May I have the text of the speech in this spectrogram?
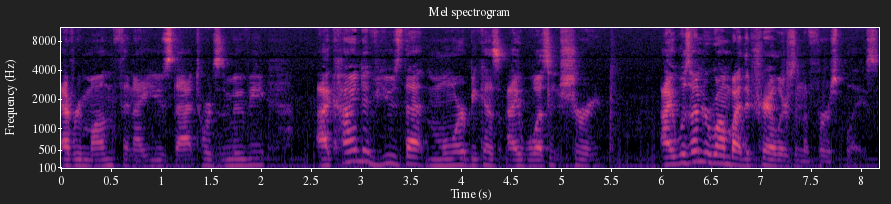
every month, and I use that towards the movie. I kind of used that more because I wasn't sure. I was underwhelmed by the trailers in the first place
